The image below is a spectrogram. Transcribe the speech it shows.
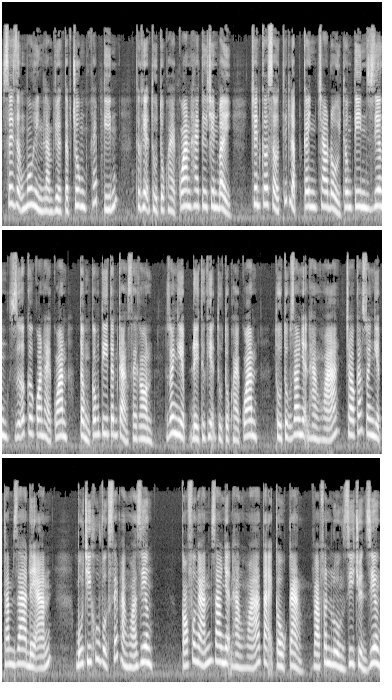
xây dựng mô hình làm việc tập trung khép kín, thực hiện thủ tục hải quan 24 trên 7, trên cơ sở thiết lập kênh trao đổi thông tin riêng giữa cơ quan hải quan, Tổng công ty Tân Cảng Sài Gòn, doanh nghiệp để thực hiện thủ tục hải quan, thủ tục giao nhận hàng hóa cho các doanh nghiệp tham gia đề án, bố trí khu vực xếp hàng hóa riêng, có phương án giao nhận hàng hóa tại cầu cảng và phân luồng di chuyển riêng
